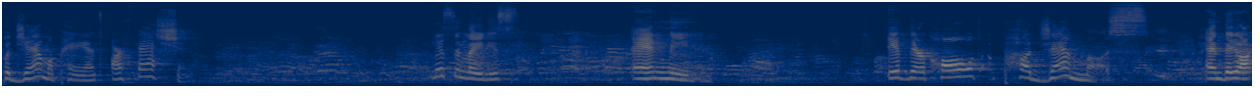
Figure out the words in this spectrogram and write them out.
pajama pants are fashion. Listen, ladies and men, if they're called pajamas and they are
